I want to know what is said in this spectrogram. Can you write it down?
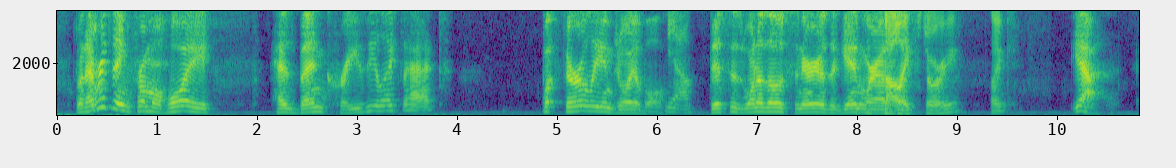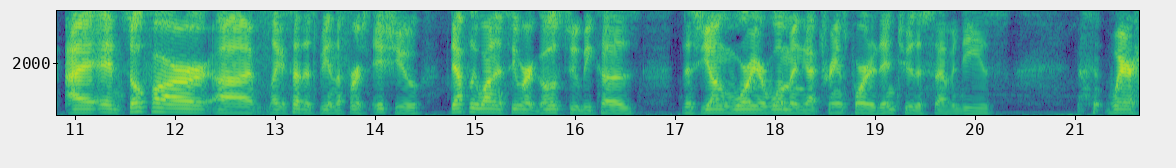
But everything from Ahoy has been crazy like that, but thoroughly enjoyable. Yeah. This is one of those scenarios again It's where a I was solid like, story. Like, yeah i and so far uh like i said this being the first issue definitely wanted to see where it goes to because this young warrior woman got transported into the 70s where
